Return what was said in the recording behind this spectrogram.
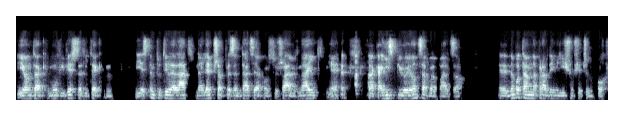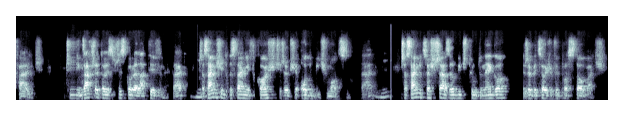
i on tak mówi, wiesz co Witek, jestem tu tyle lat, najlepsza prezentacja, jaką słyszałem w Nike, nie? Taka inspirująca była bardzo, no bo tam naprawdę mieliśmy się czym pochwalić. Czyli zawsze to jest wszystko relatywne, tak? Mhm. Czasami się dostanie w kość, żeby się odbić mocno, tak? Mhm. Czasami coś trzeba zrobić trudnego, żeby coś wyprostować.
